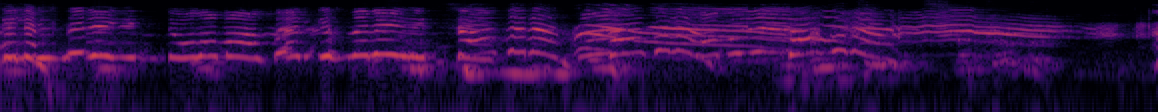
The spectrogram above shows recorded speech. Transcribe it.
Gidelim. Nereye gitti olamaz. Herkes nereye gitti? Saldırın. Saldırın. Saldırın. Ha,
